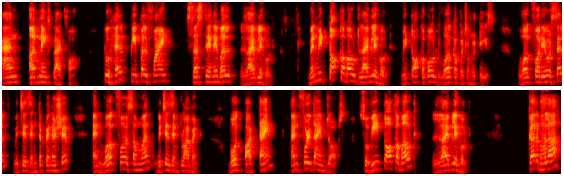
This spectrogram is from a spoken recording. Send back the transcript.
an earnings platform to help people find sustainable livelihood. When we talk about livelihood, we talk about work opportunities. Work for yourself, which is entrepreneurship, and work for someone, which is employment, both part time and full time jobs. So we talk about livelihood. Kar bhala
